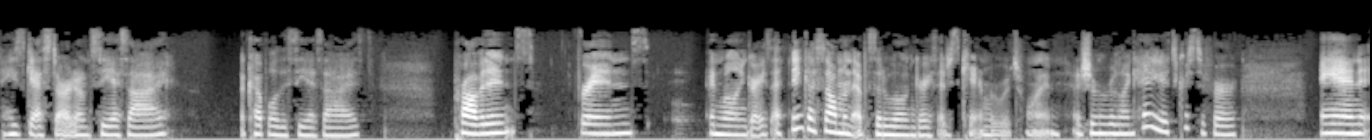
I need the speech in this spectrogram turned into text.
he's guest starred on CSI, a couple of the CSIs, Providence, Friends, and Will and Grace. I think I saw him on the episode of Will and Grace. I just can't remember which one. I just remember like, hey, it's Christopher. And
